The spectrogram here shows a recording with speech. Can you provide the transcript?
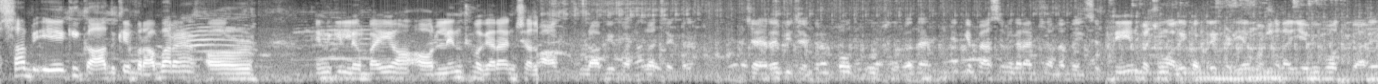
सब एक ही काद के बराबर हैं और इनकी लंबाई और लेंथ वगैरह इंशाल्लाह आप गुलाबी माशा चेक करें, चेहरे भी चेक करें, बहुत खूबसूरत है। इनके पैसे वगैरह इंशाल्लाह भाई से, तीन बच्चों वाली बकरी खड़ी है, माशाल्लाह ये भी बहुत प्यारे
